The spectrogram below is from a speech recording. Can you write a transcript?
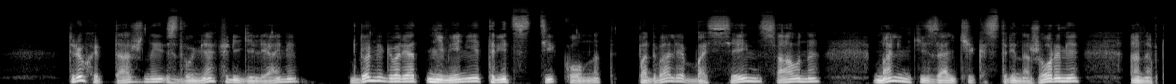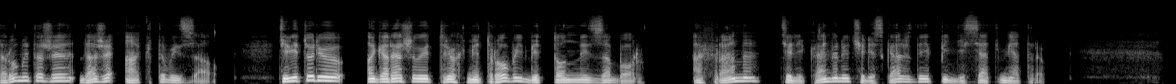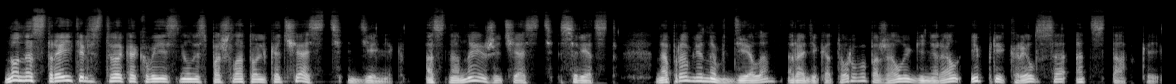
Трехэтажный, с двумя флигелями. В доме, говорят, не менее тридцати комнат. Подвале бассейн, сауна, маленький зальчик с тренажерами, а на втором этаже даже актовый зал. Территорию огораживает трехметровый бетонный забор. Охрана, телекамеры через каждые 50 метров. Но на строительство, как выяснилось, пошла только часть денег. Основная же часть средств направлена в дело, ради которого, пожалуй, генерал и прикрылся отставкой.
